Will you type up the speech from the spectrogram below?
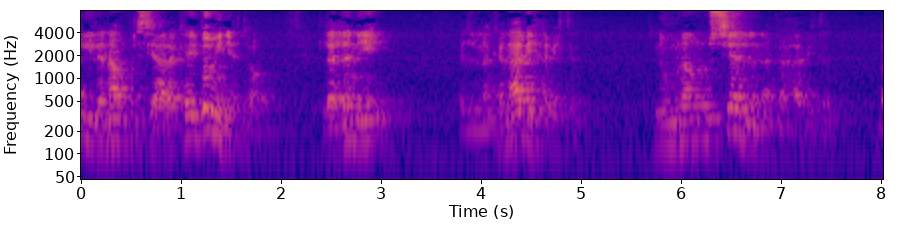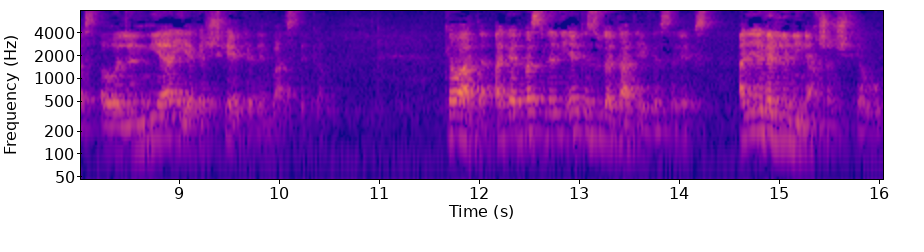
ئی لە ناو پرسیارەکەی بمینێتەوە لە لنی لنەکە نابی هەبیتن نومرام نووسە لنەکە هەبیتن بەس ئەوە لە نییە یەکە شکێ کە دێن باس دەکەم کەواتە ئەگەر بەس لەنی ئەکە زوو دەکات یەک لەسەر ئەکس ئەلی ئەگەر لەنی نەخشە چیکە بوو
